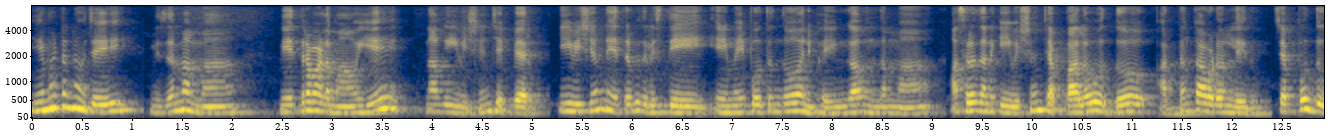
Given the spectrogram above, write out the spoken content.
ఏమంటున్నావు జై? నిజమమ్మా నేత్ర వాళ్ళ మావయ్యే నాకు ఈ విషయం చెప్పారు. ఈ విషయం నేత్రకు తెలిస్తే ఏమైపోతుందో అని భయంగా ఉందమ్మా. అసలు తనకి ఈ విషయం చెప్పాలో వద్దో అర్థం కావడం లేదు. చెప్పొద్దు.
